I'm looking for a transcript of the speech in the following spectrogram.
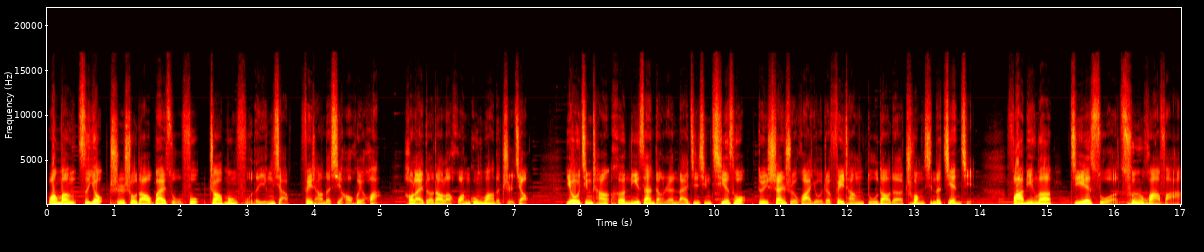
王蒙自幼是受到外祖父赵孟俯的影响，非常的喜好绘画，后来得到了黄公望的指教，又经常和倪瓒等人来进行切磋，对山水画有着非常独到的创新的见解，发明了解锁皴画法，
